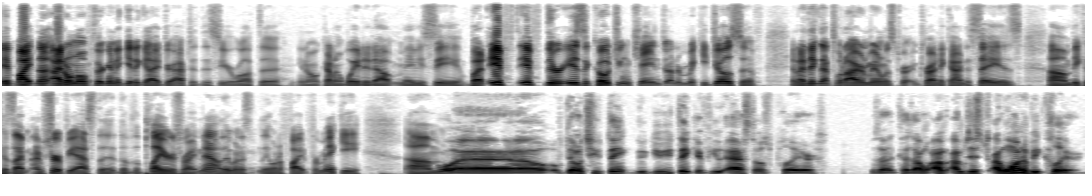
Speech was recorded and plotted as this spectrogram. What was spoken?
It might not. I don't know if they're going to get a guy drafted this year. We'll have to, you know, kind of wait it out, maybe see. But if if there is a coaching change under Mickey Joseph, and I think that's what Iron Man was tr- trying to kind of say is um, because I'm, I'm, sure if you ask the, the, the, players right now, they want to they want to fight for Mickey. Um, well, don't you think? Do you think if you ask those players, because I'm just I want to be clear.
